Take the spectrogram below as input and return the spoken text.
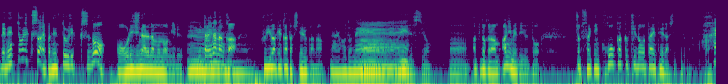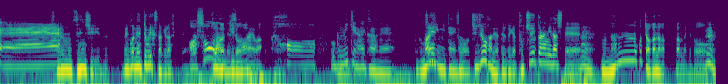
で、ネットフリックスはやっぱネットフリックスのこうオリジナルなものを見る。うんみたいななんか、振り分け方してるかな。なるほどうんね。いいですよ。うん。あとだからアニメで言うと、ちょっと最近広角機動隊手出してきてるからね。へー。それも全シリーズ。で、これネットフリックスだけらしくて。あ、そうなんですか？広角機動隊は。はあ、僕見てないからね。僕ぜひ見たいなそう、地上波でやってる時は途中から見出して、もう何のこっちゃわかんなかったんだけど、うん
